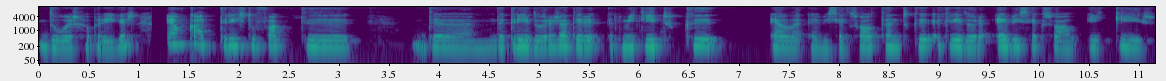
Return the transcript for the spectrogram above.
duas raparigas. É um bocado triste o facto de da, da criadora já ter admitido que ela é bissexual, tanto que a criadora é bissexual e quis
